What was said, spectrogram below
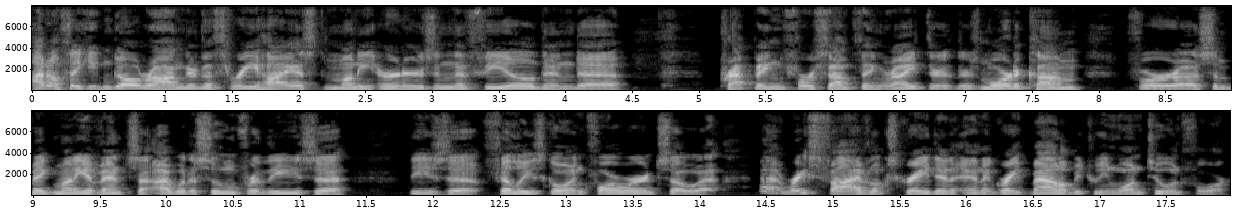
I don't think you can go wrong. They're the three highest money earners in the field and uh, prepping for something, right? There, there's more to come for uh, some big money events, I would assume, for these uh, these uh, fillies going forward. So uh, uh, race five looks great and, and a great battle between one, two, and four.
